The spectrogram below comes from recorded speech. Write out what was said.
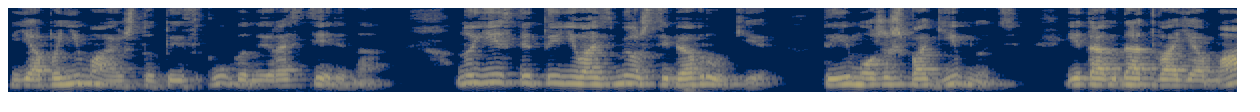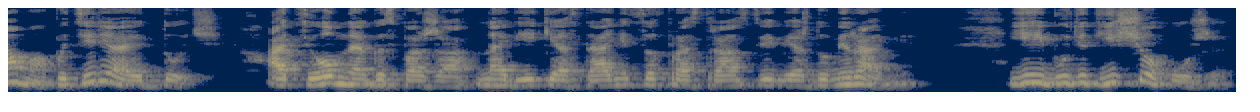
«Я понимаю, что ты испугана и растеряна, но если ты не возьмешь себя в руки, ты можешь погибнуть, и тогда твоя мама потеряет дочь, а темная госпожа навеки останется в пространстве между мирами. Ей будет еще хуже,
